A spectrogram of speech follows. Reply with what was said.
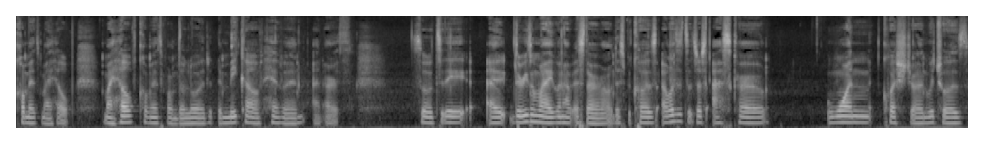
cometh my help. My help cometh from the Lord, the maker of heaven and earth. So today, I the reason why I even have Esther around is because I wanted to just ask her one question, which was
